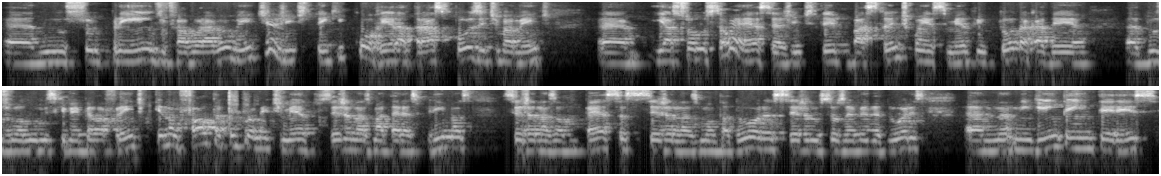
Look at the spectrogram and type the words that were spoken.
é, nos surpreende favoravelmente e a gente tem que correr atrás positivamente. É, e a solução é essa: é a gente ter bastante conhecimento em toda a cadeia dos volumes que vem pela frente, porque não falta comprometimento, seja nas matérias-primas, seja nas autopeças, seja nas montadoras, seja nos seus revendedores, é, ninguém tem interesse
